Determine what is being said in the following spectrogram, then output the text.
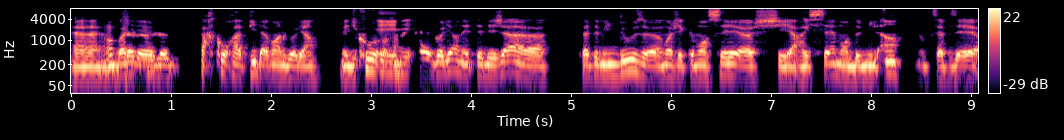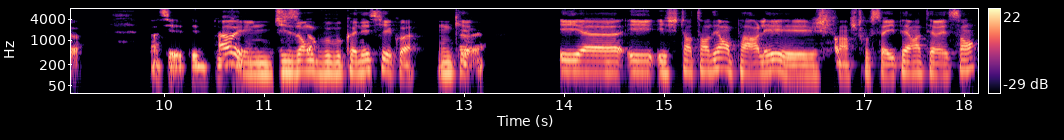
Voilà le, parcours rapide avant Algolia. Mais du coup, et... Algolia, on était déjà euh, 2012. moi, j'ai commencé chez Arisem en 2001, donc ça faisait. Enfin, c'était. Ah ouais, une dix ans que vous vous connaissiez, quoi. Ok. Et, euh, et, et je t'entendais en parler et je, enfin, je trouve ça hyper intéressant.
